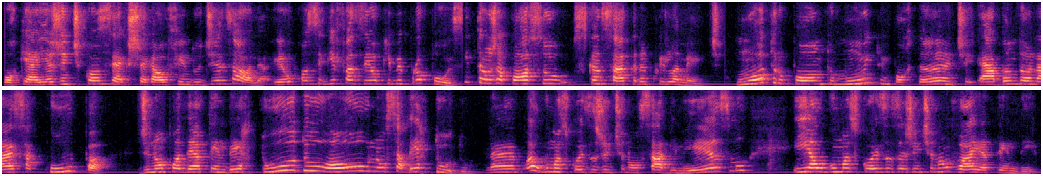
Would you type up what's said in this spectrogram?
porque aí a gente consegue chegar ao fim do dia e dizer: olha, eu consegui fazer o que me propus, então já posso descansar tranquilamente. Um outro ponto muito importante é abandonar essa culpa de não poder atender tudo ou não saber tudo. Né? Algumas coisas a gente não sabe mesmo e algumas coisas a gente não vai atender.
